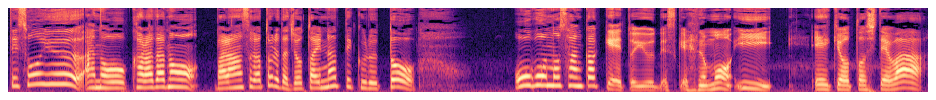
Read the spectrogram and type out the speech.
で、そういう、あの、体のバランスが取れた状態になってくると、黄金の三角形というんですけれども、いい影響としては、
